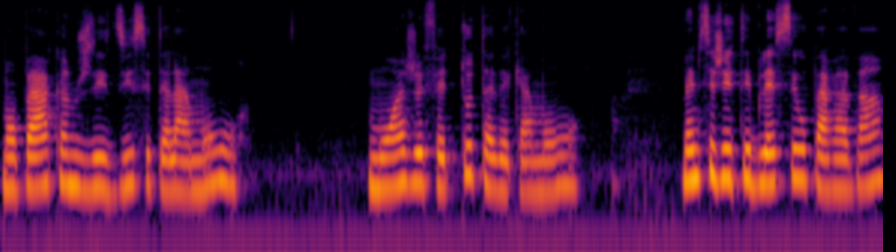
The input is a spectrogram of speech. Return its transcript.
Mon père, comme je vous ai dit, c'était l'amour. Moi, je fais tout avec amour. Même si j'ai été blessée auparavant,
